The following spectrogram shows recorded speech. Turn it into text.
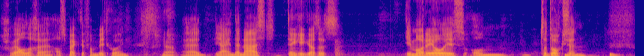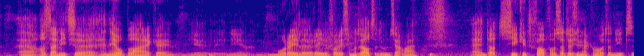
geweldige aspecten van Bitcoin. Ja, Eh, ja, en daarnaast denk ik dat het immoreel is om te doxen. Eh, als daar niet eh, een heel belangrijke je, je- morele reden voor is om het wel te doen, zeg maar. En dat zie ik in het geval van Satoshi. Nakamoto niet.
